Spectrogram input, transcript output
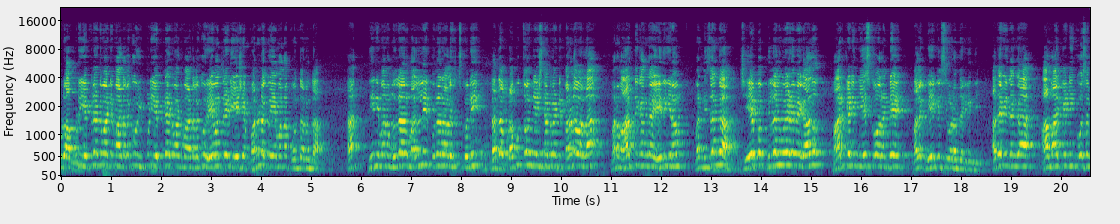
ఇప్పుడు అప్పుడు చెప్పినటువంటి మాటలకు ఇప్పుడు చెప్పినటువంటి మాటలకు రేవంత్ రెడ్డి చేసే పనులకు ఏమన్నా పొంతనుందా దీన్ని మనం ముదిరాలు మళ్ళీ పునరాలోచించుకొని గత ప్రభుత్వం చేసినటువంటి పనుల వల్ల మనం ఆర్థికంగా ఎదిగినాం. మరి నిజంగా చేప పిల్లలు పోయడమే కాదు మార్కెటింగ్ చేసుకోవాలంటే వాళ్ళకి వెహికల్స్ ఇవ్వడం జరిగింది. అదేవిధంగా ఆ మార్కెటింగ్ కోసం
